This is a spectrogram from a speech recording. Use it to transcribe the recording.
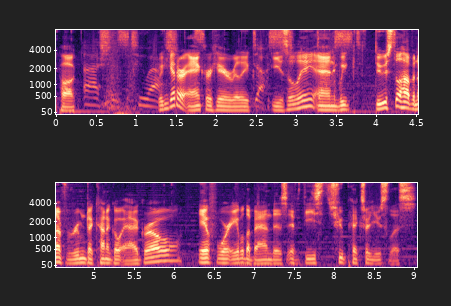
APOC. Ashes to ashes. We can get our anchor here really Dust easily, to and we do still have enough room to kind of go aggro if we're able to ban this, if these two picks are useless.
